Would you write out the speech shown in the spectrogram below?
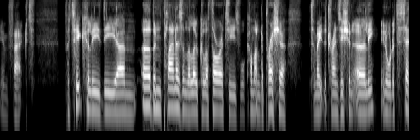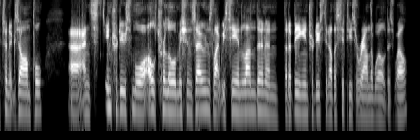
in fact particularly the um, urban planners and the local authorities will come under pressure to make the transition early in order to set an example uh, and introduce more ultra low emission zones like we see in London and that are being introduced in other cities around the world as well.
